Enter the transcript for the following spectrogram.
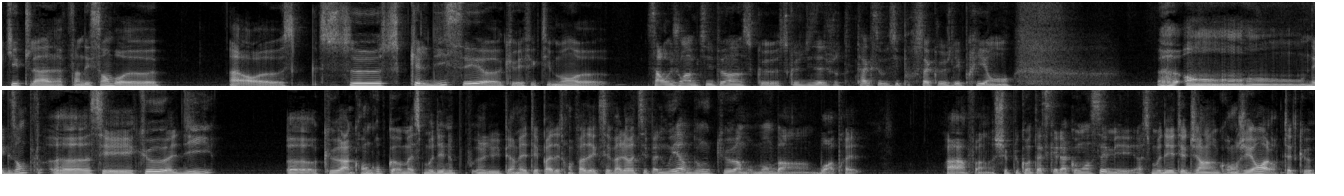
quitte là la fin décembre. alors, ce, ce qu'elle dit, c'est que effectivement ça rejoint un petit peu hein, ce, que, ce que je disais sur TikTok, c'est aussi pour ça que je l'ai pris en, euh, en exemple, euh, c'est qu'elle dit euh, qu'un grand groupe comme Asmodée ne, lui permettait pas d'être en phase avec ses valeurs et de s'épanouir, donc à un moment, ben, bon après, ah, enfin, je sais plus quand est-ce qu'elle a commencé, mais Asmodée était déjà un grand géant, alors peut-être que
